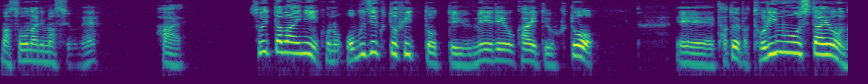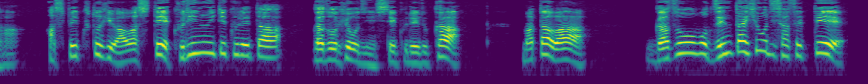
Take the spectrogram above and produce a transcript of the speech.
まあそうなりますよね。はい。そういった場合に、このオブジェクトフィットっていう命令を書いておくと、えー例えばトリムをしたようなアスペクト比を合わせてくり抜いてくれた画像表示にしてくれるか、または画像を全体表示させて、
